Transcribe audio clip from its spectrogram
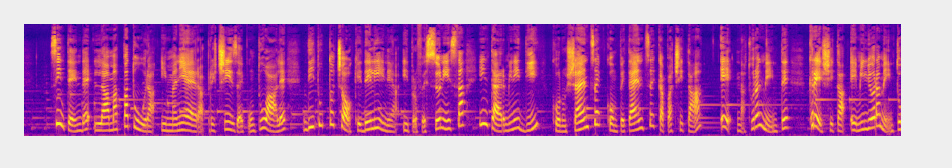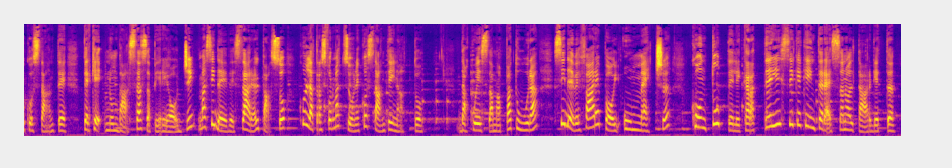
si intende la mappatura in maniera precisa e puntuale di tutto ciò che delinea il professionista in termini di conoscenze, competenze, capacità e naturalmente crescita e miglioramento costante, perché non basta sapere oggi, ma si deve stare al passo con la trasformazione costante in atto. Da questa mappatura si deve fare poi un match con tutte le caratteristiche che interessano al target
